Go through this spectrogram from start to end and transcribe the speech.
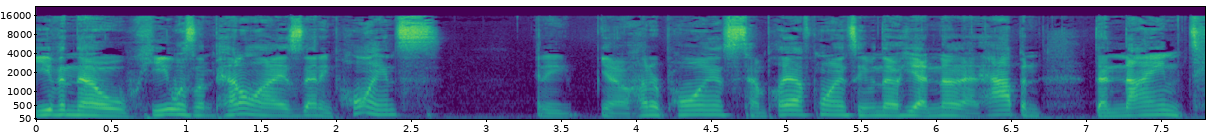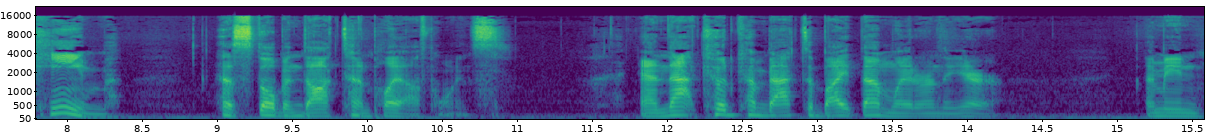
even though he wasn't penalized any points, any, you know, 100 points, 10 playoff points, even though he had none of that happen, the nine team has still been docked 10 playoff points. And that could come back to bite them later in the year. I mean,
